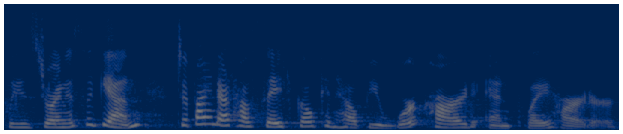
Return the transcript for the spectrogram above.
Please join us again to find out how Safco can help you work hard and play harder.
